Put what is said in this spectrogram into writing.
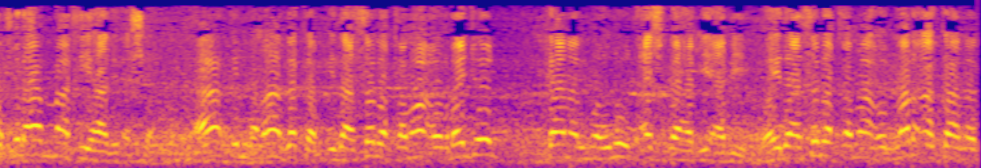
القرآن ما في هذه الأشياء، ها؟ إنما ذكر. إذا سبق ماء الرجل كان المولود أشبه بأبيه، وإذا سبق ماء المرأة كان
